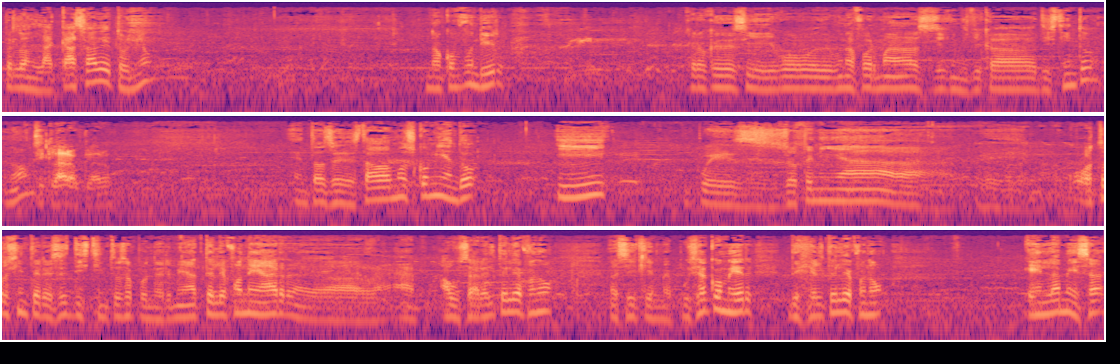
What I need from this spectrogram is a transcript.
perdón, la casa de Toño. No confundir. Creo que si digo de una forma significa distinto, ¿no? Sí, claro, claro. Entonces estábamos comiendo y pues yo tenía eh, otros intereses distintos a ponerme a telefonear, a, a- a usar el teléfono, así que me puse a comer, dejé el teléfono en la mesa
